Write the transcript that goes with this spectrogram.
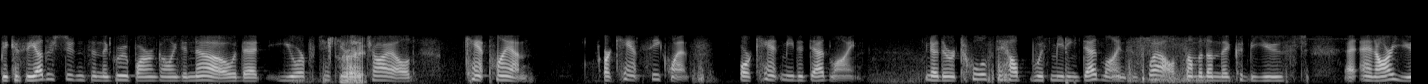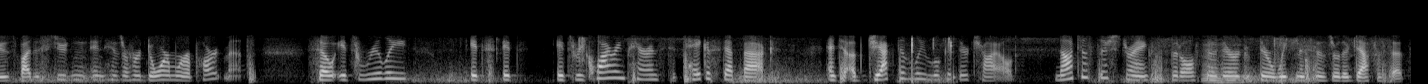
because the other students in the group aren't going to know that your particular Right. child can't plan or can't sequence or can't meet a deadline. You know, there are tools to help with meeting deadlines as well. Some of them that could be used and are used by the student in his or her dorm or apartment. So it's really it's it's it's requiring parents to take a step back and to objectively look at their child, not just their strengths but also mm-hmm. their their weaknesses or their deficits,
